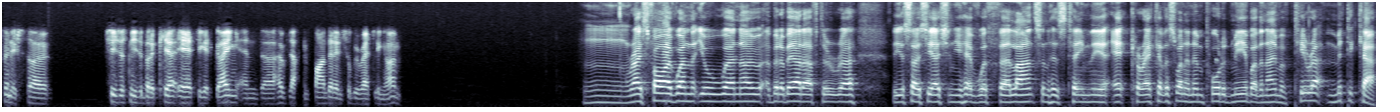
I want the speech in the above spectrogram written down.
finish, so she just needs a bit of clear air to get going, and uh, hopefully I can find that, and she'll be rattling home. Mm, race five, one that you'll uh, know a bit about after uh, the association you have with uh, Lance and his team there at Karaka. This one, an imported mare by the name of Terra Mitica.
